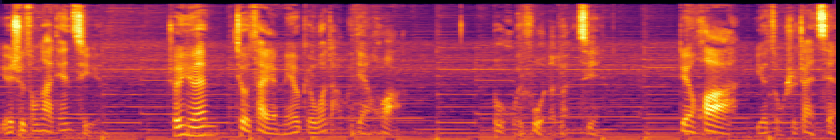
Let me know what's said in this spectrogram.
也是从那天起，陈元就再也没有给我打过电话，不回复我的短信，电话也总是占线。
